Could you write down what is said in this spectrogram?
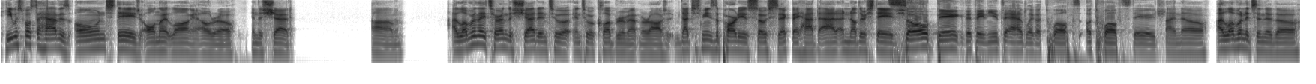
he was supposed to have his own stage all night long at Elrow in the shed. Um, I love when they turn the shed into a into a club room at Mirage. That just means the party is so sick they had to add another stage. so big that they need to add like a twelfth a twelfth stage. I know. I love when it's in there though.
